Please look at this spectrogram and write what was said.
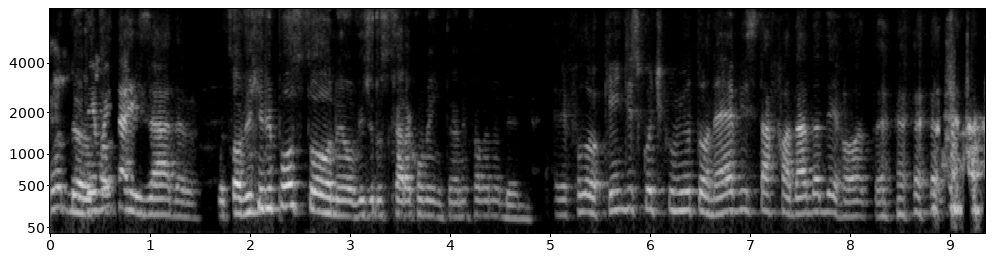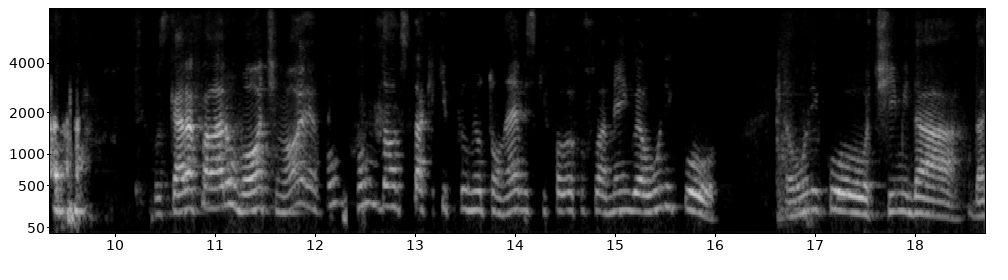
Não, eu, só, muita risada. eu só vi que ele postou, né? O vídeo dos caras comentando e falando dele. Ele falou: quem discute com o Milton Neves está fadado à derrota. Os caras falaram um monte, olha, vamos, vamos dar um destaque aqui para o Milton Neves, que falou que o Flamengo é o único, é o único time da, da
